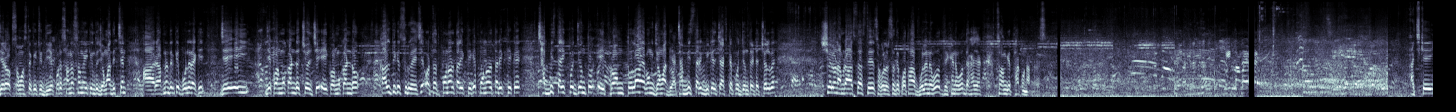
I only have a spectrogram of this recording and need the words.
জেরক্স সমস্ত কিছু দিয়ে পরে সঙ্গে সঙ্গেই কিন্তু জমা দিচ্ছেন। আর আপনাদেরকে বলে রাখি যে এই যে কর্মকাণ্ড চলছে, এই কর্মকাণ্ড কাল থেকে শুরু হয়েছে, অর্থাৎ পনেরো তারিখ থেকে, পনেরো তারিখ থেকে ছাব্বিশ তারিখ পর্যন্ত এই ফর্ম তোলা এবং জমা দেওয়া। ছাব্বিশ তারিখ বিকেল চারটে পর্যন্ত এটা চলবে। চলুন আমরা আস্তে আস্তে সকলের সাথে কথা বলে নেব, দেখে নেব, দেখা যাক সঙ্গে থাকুন আপনারা। আজকে এই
